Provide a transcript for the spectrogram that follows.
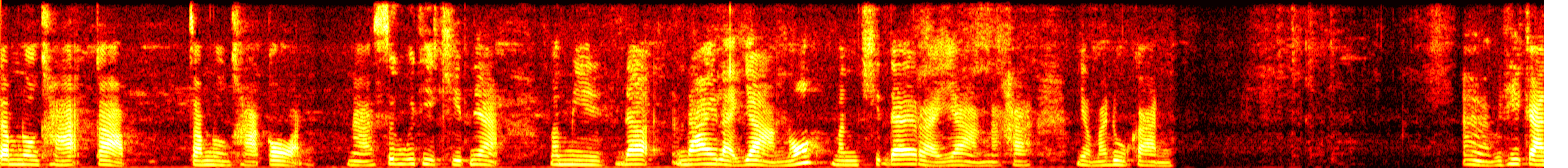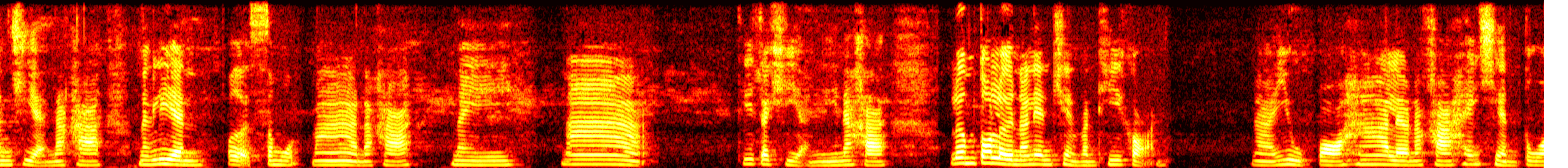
จำนวนคะกับจำนวนคะก่อนนะซึ่งวิธีคิดเนี่ยมันมีได้ได้หลายอย่างเนาะมันคิดได้หลายอย่างนะคะ เดี๋ยวมาดูกันอ่าวิธีการเขียนนะคะ นักเรียนเปิดสมุดมานะคะ ในหน้าที่จะเขียนนี้นะคะ เริ่มต้นเลยนักเรียนเขียนวันที่ก่อนนะอยู่ป .5 แล้วนะคะ ให้เขียนตัว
